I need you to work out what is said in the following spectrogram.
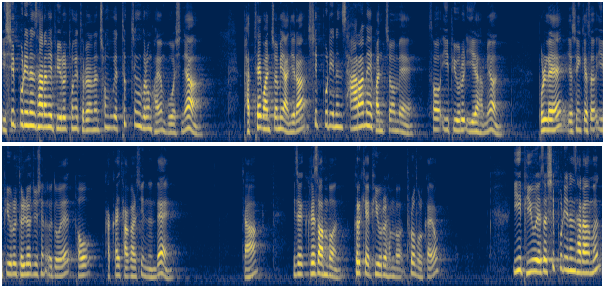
이 씨 뿌리는 사람의 비유를 통해 드러나는 천국의 특징은 그럼 과연 무엇이냐? 밭의 관점이 아니라 씨 뿌리는 사람의 관점에서 이 비유를 이해하면 본래 예수님께서 이 비유를 들려주신 의도에 더욱 가까이 다가갈 수 있는데 자, 이제 그래서 한번 그렇게 비유를 한번 풀어볼까요? 이 비유에서 씨 뿌리는 사람은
